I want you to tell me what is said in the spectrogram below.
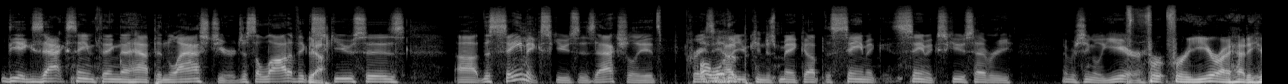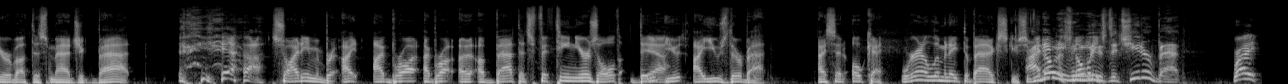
the exact same thing that happened last year. Just a lot of excuses, uh, the same excuses. Actually, it's crazy Oh, well, how the- you can just make up the same same excuse every every single year. for for a year I had to hear about this magic bat. yeah. So I didn't even. br- I I brought I brought a, a bat that's 15 years old. Didn't Yeah. use. I used their bat. I said, okay, we're gonna eliminate the bat excuse. If you I didn't notice, even nobody use the cheater bat. right.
